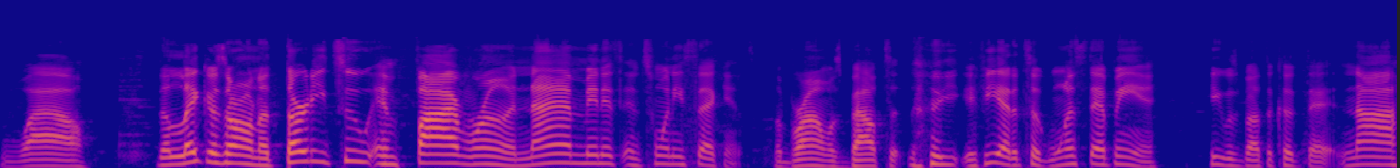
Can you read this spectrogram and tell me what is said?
Wow. The Lakers are on a 32 and 5 run, nine minutes and 20 seconds. LeBron was about to, if he had to took one step in, he was about to cook that. Nah,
